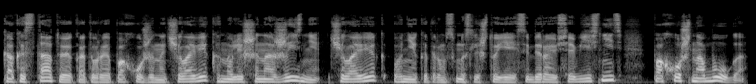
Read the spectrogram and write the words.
Как и статуя, которая похожа на человека, но лишена жизни, человек, в некотором смысле, что я и собираюсь объяснить, похож на Бога,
